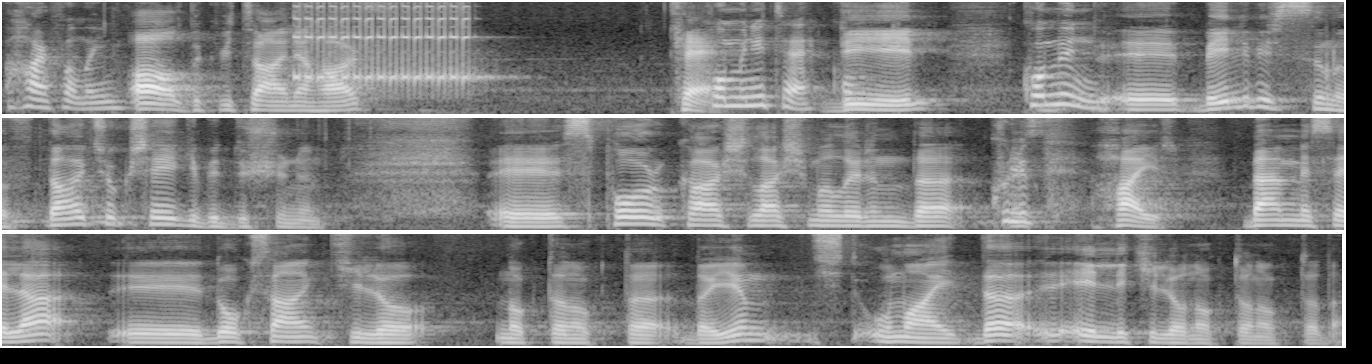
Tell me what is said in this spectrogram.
harf alayım. Aldık bir tane harf. K. Komünite, kom- Değil. komün, E, belli bir sınıf. Daha çok şey gibi düşünün. E, spor karşılaşmalarında... Kulüp. Hayır. Ben mesela e, 90 kilo nokta noktadayım. İşte Umay'da 50 kilo nokta noktada.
